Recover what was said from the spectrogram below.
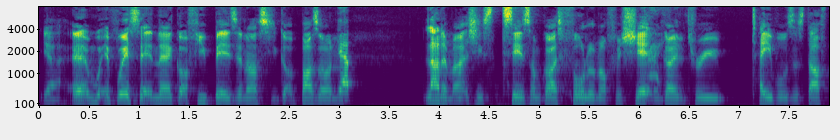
Yeah, if we're sitting there, got a few beers in us, you've got a buzz on. Yep. Ladder match, you're seeing some guys falling off his shit and going through tables and stuff.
